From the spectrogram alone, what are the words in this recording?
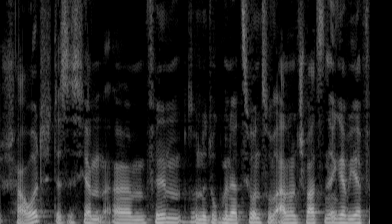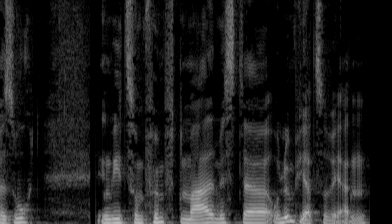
schaut, das ist ja ein ähm, Film, so eine Dokumentation zu Arnold Schwarzenegger, wie er versucht, irgendwie zum fünften Mal Mr. Olympia zu werden.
